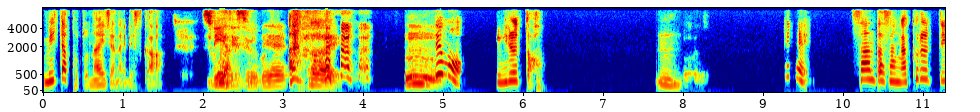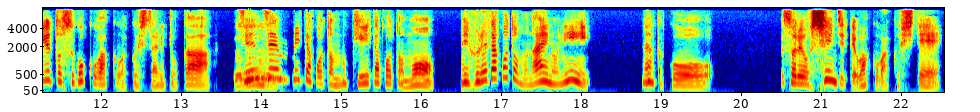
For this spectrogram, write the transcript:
見たことないじゃないですか。そうですよね。はい。うん。でも、いると。うん。で、サンタさんが来るって言うとすごくワクワクしたりとか、うん、全然見たことも聞いたことも、ね、触れたこともないのに、なんかこう、それを信じてワクワクして、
